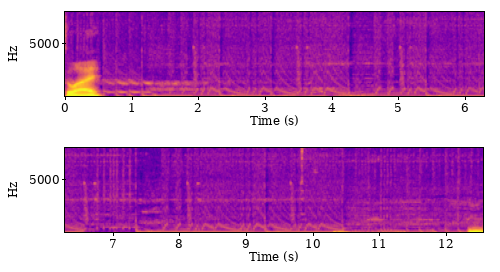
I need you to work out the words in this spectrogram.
สวย อืม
